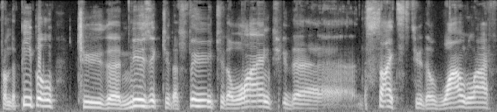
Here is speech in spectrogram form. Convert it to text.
from the people to the music, to the food, to the wine, to the, the sights, to the wildlife,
